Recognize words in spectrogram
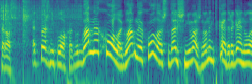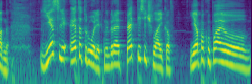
Хорош. Это тоже неплохо. Главное холла, главное холла, что дальше не важно. Она не такая дорогая, ну ладно. Если этот ролик набирает 5000 лайков, я покупаю,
